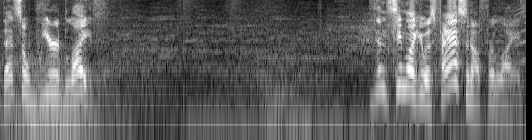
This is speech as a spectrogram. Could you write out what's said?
That's a weird life. It didn't seem like it was fast enough for life.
